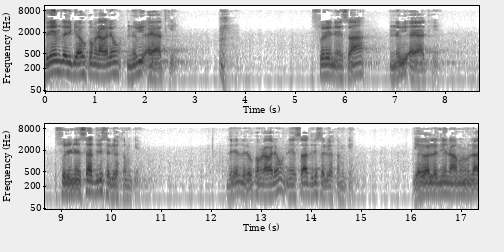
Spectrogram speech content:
دریم ځل بیا حکم راغلو نوی آیات کې سورې نساء نوی آیات کې سورې نساء درې سل ختم کې دریم ځل حکم راغلو نساء درې سل ختم کې یا ایو الذین آمنوا لا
